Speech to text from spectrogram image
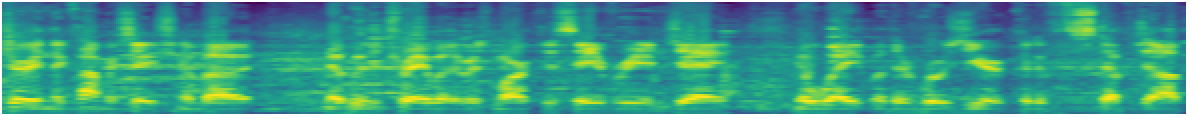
during the conversation about you know who the trade, whether it was Marcus, Avery, and Jae, you know, wait, whether Rozier could have stepped up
